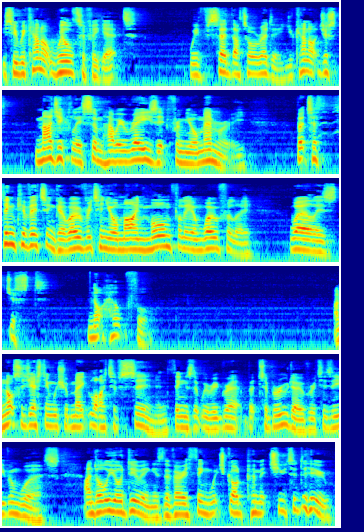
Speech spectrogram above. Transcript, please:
You see, we cannot will to forget. We've said that already. You cannot just magically somehow erase it from your memory, but to think of it and go over it in your mind mournfully and woefully, well, is just not helpful. I'm not suggesting we should make light of sin and things that we regret, but to brood over it is even worse. And all you're doing is the very thing which God permits you to do.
